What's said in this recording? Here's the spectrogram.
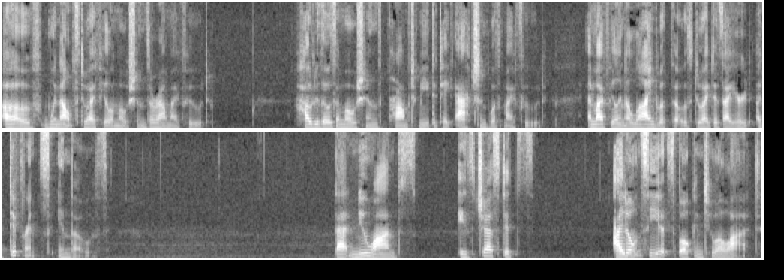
of when else do I feel emotions around my food? How do those emotions prompt me to take action with my food? Am I feeling aligned with those? Do I desire a difference in those? That nuance is just, it's, I don't see it spoken to a lot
